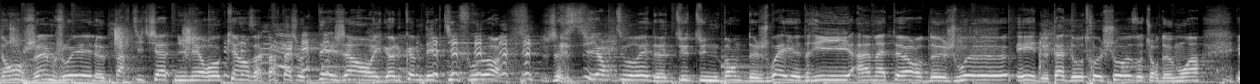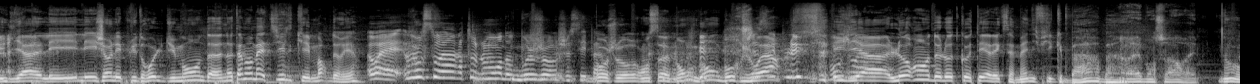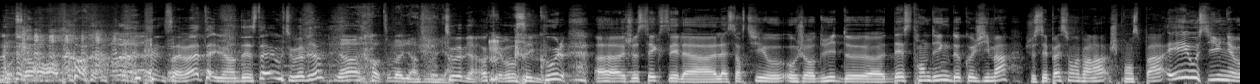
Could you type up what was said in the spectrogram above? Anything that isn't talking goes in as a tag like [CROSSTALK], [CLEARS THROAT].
Dans J'aime jouer, le party chat numéro 15 à partage où déjà on rigole comme des petits fours. Je suis entouré de toute une bande de joyeuderies, amateurs de jeux et de tas d'autres choses autour de moi. Il y a les, les gens les plus drôles du monde, notamment Mathilde qui est morte de rire. Ouais, bonsoir tout le monde, ou bonjour, je sais pas. Bonjour, on se bon bon bourgeois. [LAUGHS] Je sais plus. Il y a Laurent de l'autre côté avec sa magnifique barbe. Ouais, bonsoir, ouais. Non, bonsoir. [LAUGHS] Ça va, t'as eu un destin ou tout va bien? Non, non, tout va bien, tout va bien. Tout va bien, ok, bon, c'est [CLEARS THROAT] cool. Euh, je sais que c'est la, la sortie au- aujourd'hui de euh, Death Stranding de Kojima. Je sais pas si on en parlera, je pense pas. Et aussi, il y a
